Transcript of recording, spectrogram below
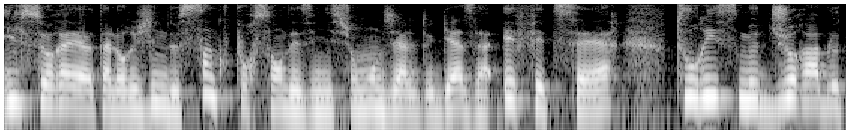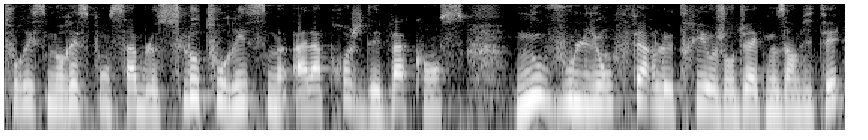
Il serait à l'origine de 5% des émissions mondiales de gaz à effet de serre. Tourisme durable, tourisme responsable, slow tourisme à l'approche des vacances. Nous voulions faire le tri aujourd'hui avec nos invités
